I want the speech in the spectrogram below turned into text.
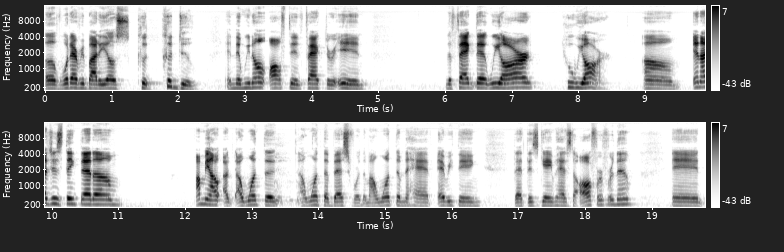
of what everybody else could could do, and then we don't often factor in the fact that we are who we are. Um, and I just think that um, I mean, I, I, want the I want the best for them. I want them to have everything that this game has to offer for them, and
